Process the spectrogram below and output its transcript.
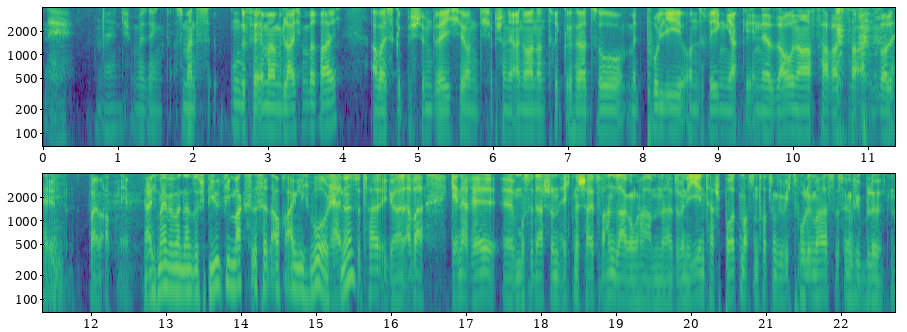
nee. Nee, nicht unbedingt. Also man ist ungefähr immer im gleichen Bereich, aber es gibt bestimmt welche und ich habe schon den einen oder anderen Trick gehört, so mit Pulli und Regenjacke in der Sauna Fahrradfahren soll helfen beim Abnehmen. Ja, ich meine, wenn man dann so spielt wie Max, ist das auch eigentlich wurscht. Ja, ne? das ist total egal. Aber generell äh, musst du da schon echt eine scheiß Veranlagung haben. Ne? Also wenn du jeden Tag Sport machst und trotzdem Gewichtsprobleme hast, ist irgendwie blöd. Ne?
